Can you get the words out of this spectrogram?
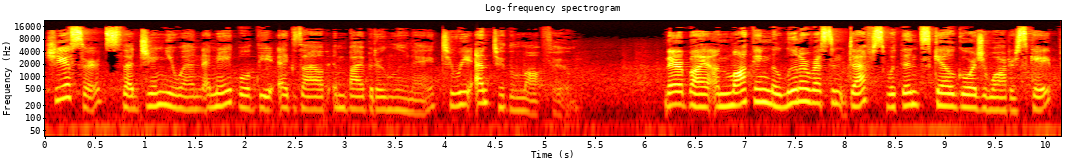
She asserts that Jing Yuan enabled the exiled Imbibitor Lunae to re-enter the Luofu, thereby unlocking the lunarescent depths within Scale Gorge waterscape,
